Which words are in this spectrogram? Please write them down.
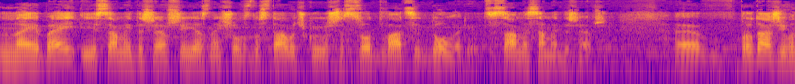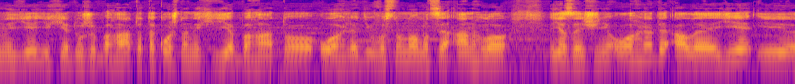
на eBay і самий дешевший я знайшов з доставочкою 620 доларів. Це саме саме дешевший. Е, В продажі вони є, їх є дуже багато. Також на них є багато оглядів. В основному це англоязичні огляди, але є і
